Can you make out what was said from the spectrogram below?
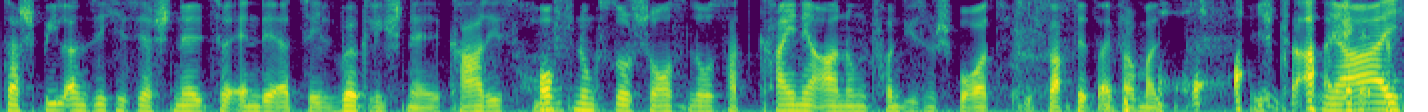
das Spiel an sich ist ja schnell zu Ende erzählt, wirklich schnell. Cardis mhm. hoffnungslos chancenlos, hat keine Ahnung von diesem Sport. Ich sag's jetzt einfach mal. Ich, ja, ich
